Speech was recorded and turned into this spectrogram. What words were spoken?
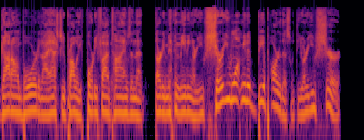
Got on board, and I asked you probably 45 times in that 30 minute meeting, "Are you sure you want me to be a part of this with you? Are you sure?"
